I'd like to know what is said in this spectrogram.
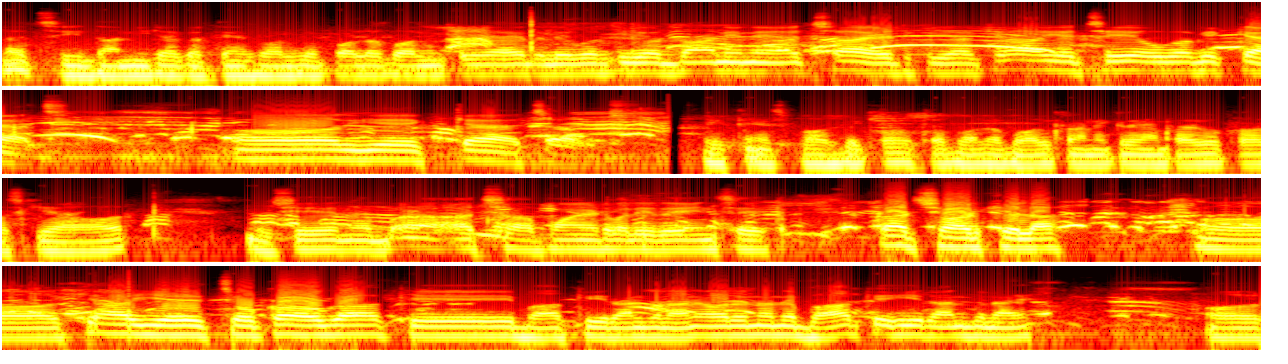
لیٹس سی دانی کیا کرتے ہیں اس بال پہ بالر بالنگ کے لیے آئے ڈیلیور کی اور دانی نے اچھا ہٹ کیا۔ کیا یہ چھ ہوگا کہ کیچ اور یہ کیچ آؤٹ دیکھتے ہیں اس بال پہ کیا ہوتا ہے۔ بالا بال کرانے کے لیے امپائر کو کراس کیا اور مجھے نے بڑا اچھا پوائنٹ والی رینج سے کٹ شاٹ کھیلا۔ کیا یہ چوکا ہوگا کہ بھاگ کے رن بنانے، اور انہوں نے بھاگ کے ہی رن بنائے۔ اور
